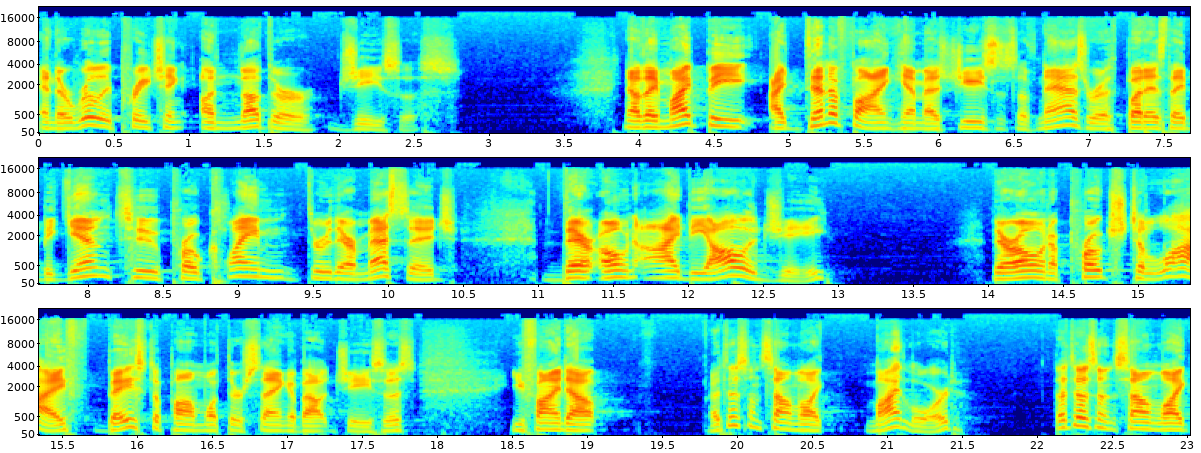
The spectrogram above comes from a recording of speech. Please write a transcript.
and they're really preaching another Jesus. Now, they might be identifying him as Jesus of Nazareth, but as they begin to proclaim through their message their own ideology, their own approach to life based upon what they're saying about Jesus, you find out that doesn't sound like my Lord. That doesn't sound like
